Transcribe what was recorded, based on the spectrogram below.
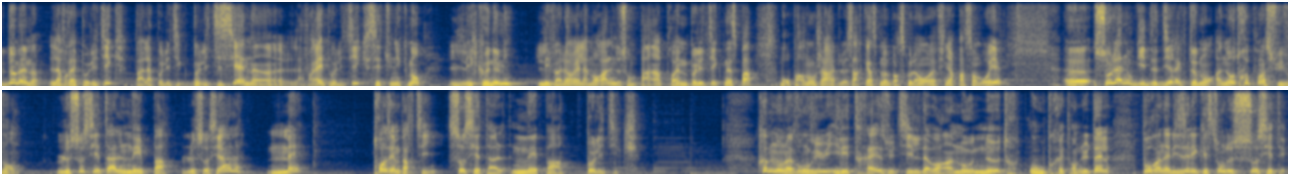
De même, la vraie politique, pas la politique politicienne, hein, la vraie politique, c'est uniquement l'économie. Les valeurs et la morale ne sont pas un problème politique, n'est-ce pas? Bon, pardon, j'arrête le sarcasme parce que là, on va finir par s'embrouiller. Euh, cela nous guide directement à notre point suivant. Le sociétal n'est pas le social, mais... Troisième partie, sociétal n'est pas politique. Comme nous l'avons vu, il est très utile d'avoir un mot neutre, ou prétendu tel, pour analyser les questions de société.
